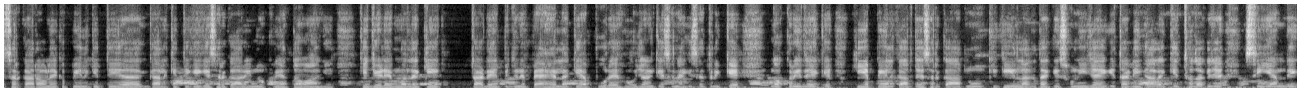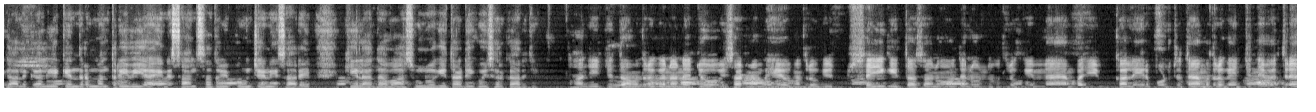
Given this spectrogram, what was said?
ਸਰਕਾਰਾਂ ਵੱਲੋਂ ਇੱਕ ਅਪੀਲ ਕੀਤੀ ਹੈ ਗੱਲ ਕੀਤੀ ਗਈ ਕਿ ਸਰਕਾਰੀ ਨੌਕਰੀਆਂ ਦਵਾਂਗੇ? ਕਿ ਜਿਹੜੇ ਮਤਲਬ ਕਿ ਤੁਹਾਡੇ ਜਿੰਨੇ ਪੈਸੇ ਲੱਗੇ ਆ, ਪੂਰੇ ਹੋ ਜਾਣ ਕਿਸੇ ਨਾ ਕਿਸੇ ਤਰੀਕੇ ਨੌਕਰੀ ਦੇ ਕੇ? ਕੀ ਅਪੀਲ ਕਰਦੇ ਸਰਕਾਰ ਨੂੰ? ਕਿ, ਕੀ ਲੱਗਦਾ ਕਿ ਸੁਣੀ ਜਾਏਗੀ ਤੁਹਾਡੀ ਗੱਲ? ਕਿੱਥੋਂ ਤੱਕ ਜੇ ਸੀਐਮ ਦੀ ਗੱਲ ਕਰ ਲਈਏ, ਕੇਂਦਰ ਮੰਤਰੀ ਵੀ ਆਏ ਨੇ, ਸੰਸਦ ਵੀ ਪਹੁੰਚੇ ਨੇ ਸਾਰੇ। ਕੀ ਲੱਗਦਾ? ਆਵਾਜ਼ ਸੁਣੂਗੀ ਤੁਹਾਡੀ ਕੋਈ ਸਰਕਾਰ ਜੀ? ਹਾਂਜੀ, ਜਿੱਦਾਂ ਮਤਲਬ ਕਿ ਉਹਨਾਂ ਨੇ ਜੋ ਵੀ ਸਾਡੇ ਨਾਲ ਬਿਹੇਵ ਮਤਲਬ ਕਿ ਸਹੀ ਕੀਤਾ ਸਾਨੂੰ ਆਉਂਦੇ ਨੂੰ, ਮਤਲਬ ਕਿ ਮੈਂ ਭਾਜੀ ਕੱਲ 에어ਪੋਰਟ ਦਿੱਤਾ ਮਤਲਬ ਕਿ ਜਿੰਨੇ ਵੀ ਉਤਰੇ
